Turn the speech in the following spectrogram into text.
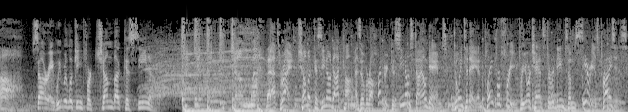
Ah, oh, sorry, we were looking for Chumba Casino. That's right. ChumbaCasino.com has over 100 casino style games. Join today and play for free for your chance to redeem some serious prizes.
